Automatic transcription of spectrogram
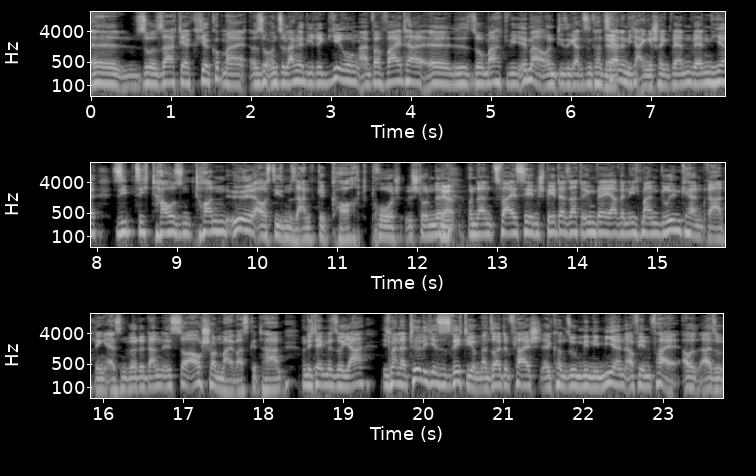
äh, so sagt, ja, hier, guck mal, so und solange die Regierung einfach weiter äh, so macht wie immer und diese ganzen Konzerne Ja. nicht eingeschränkt werden, werden hier 70.000 Tonnen Öl aus diesem Sand gekocht pro Stunde. Ja. Und dann zwei Szenen später sagt irgendwer, ja, wenn ich mal einen Grünkernbratling essen würde, dann ist doch auch schon mal was getan. Und ich denke mir so, ja, ich meine, natürlich ist es richtig und man sollte Fleischkonsum minimieren, auf jeden Fall. Also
